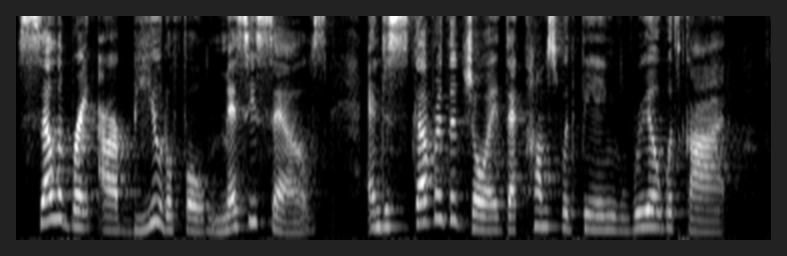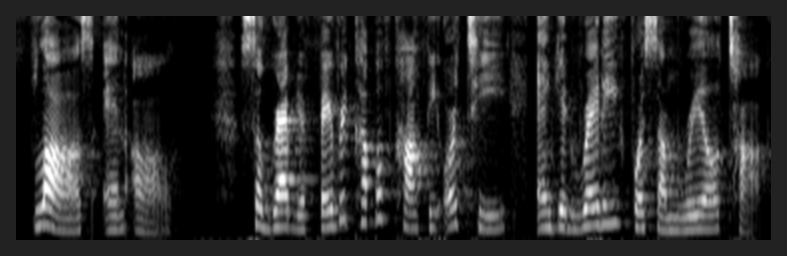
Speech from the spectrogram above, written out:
celebrate our beautiful, messy selves, and discover the joy that comes with being real with God, flaws and all. So grab your favorite cup of coffee or tea and get ready for some real talk.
